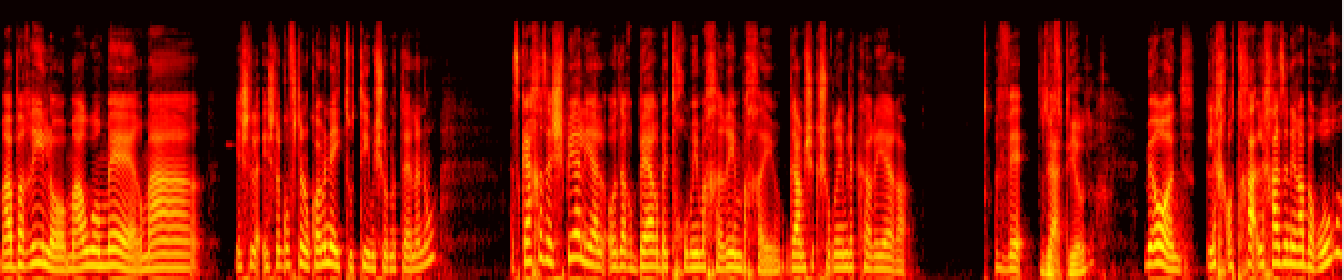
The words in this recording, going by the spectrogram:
מה בריא לו, מה הוא אומר, מה... יש, יש לגוף שלנו כל מיני איתותים שהוא נותן לנו. אז ככה זה השפיע לי על עוד הרבה הרבה תחומים אחרים בחיים, גם שקשורים לקריירה. ו... זה הפתיע אותך? מאוד. לך, אותך, לך זה נראה ברור?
